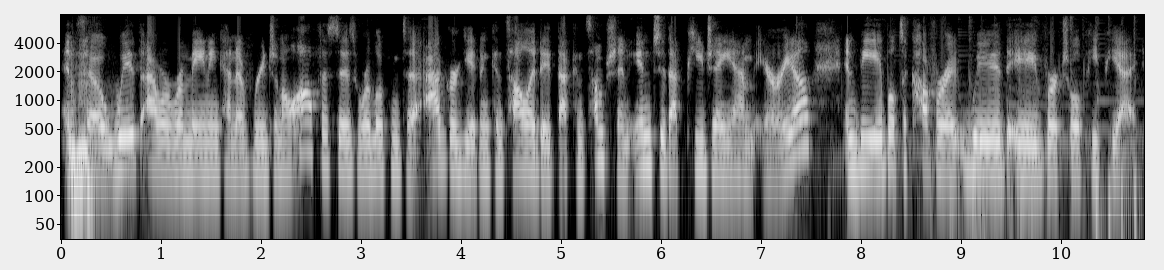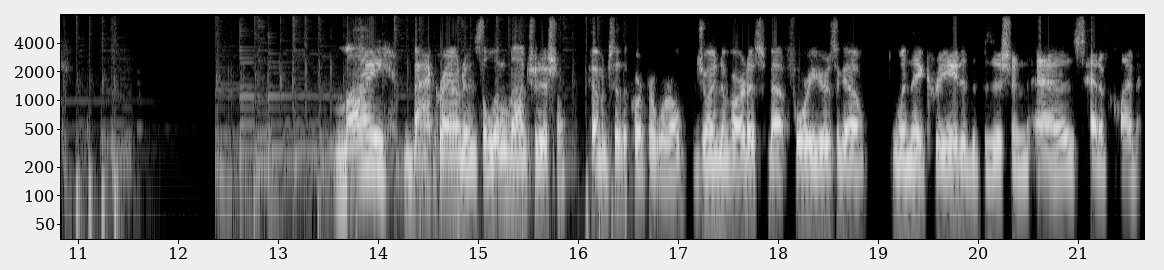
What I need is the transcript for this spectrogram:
And mm-hmm. so, with our remaining kind of regional offices, we're looking to aggregate and consolidate that consumption into that PJM area and be able to it with a virtual PPA. My background is a little non traditional, coming to the corporate world. Joined Novartis about four years ago when they created the position as head of climate.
